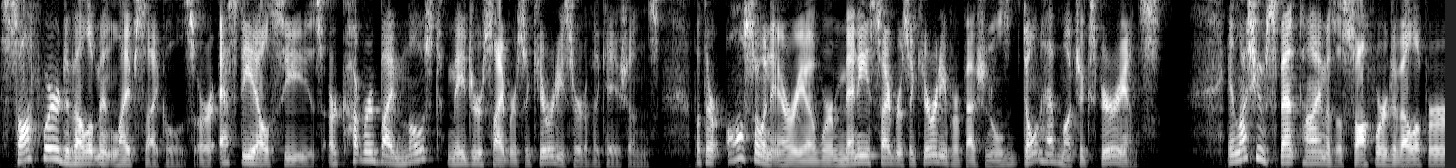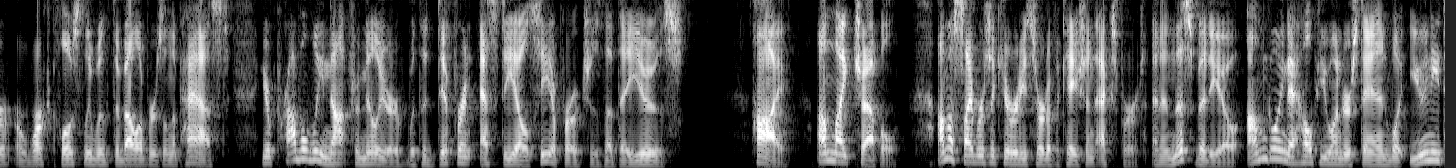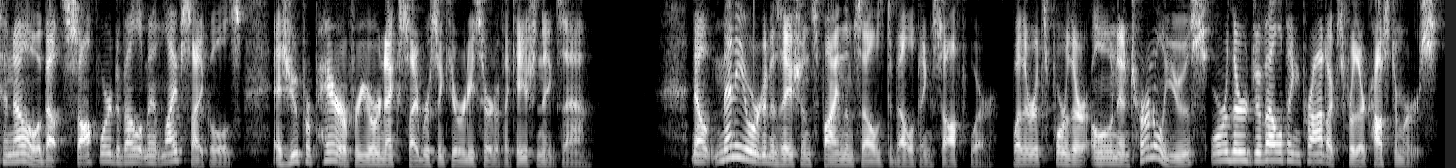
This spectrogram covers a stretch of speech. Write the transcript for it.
Software development life cycles, or SDLCs, are covered by most major cybersecurity certifications, but they're also an area where many cybersecurity professionals don't have much experience. Unless you've spent time as a software developer or worked closely with developers in the past, you're probably not familiar with the different SDLC approaches that they use. Hi, I'm Mike Chapple, I'm a cybersecurity certification expert, and in this video, I'm going to help you understand what you need to know about software development life cycles as you prepare for your next cybersecurity certification exam. Now, many organizations find themselves developing software, whether it's for their own internal use or they're developing products for their customers.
